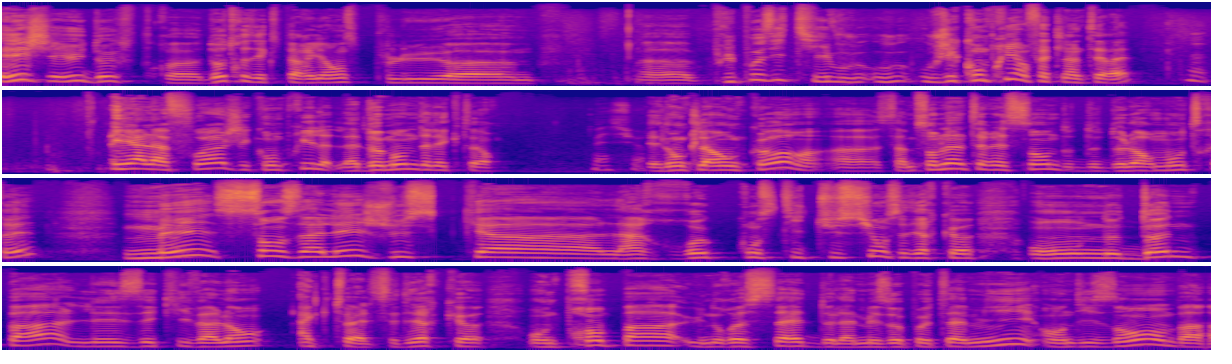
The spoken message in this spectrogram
Et j'ai eu d'autres expériences plus, plus positives où, j'ai compris en fait l'intérêt. Mm. Et à la fois, j'ai compris la demande des lecteurs. Et donc là encore, euh, ça me semblait intéressant de, leur montrer, mais sans aller jusqu'à la reconstitution, c'est-à-dire que on ne donne pas les équivalents actuels, c'est-à-dire que on ne prend pas une recette de la Mésopotamie en disant, bah,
